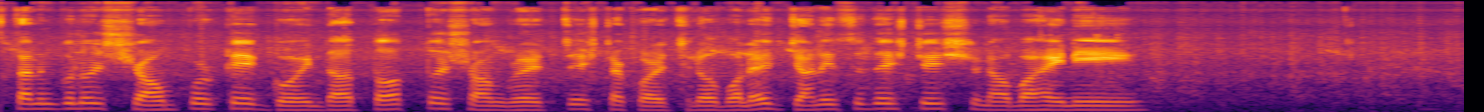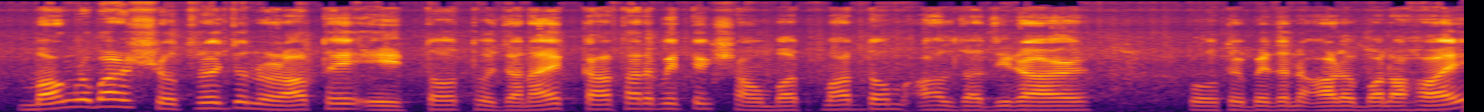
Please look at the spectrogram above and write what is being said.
স্থানগুলো সম্পর্কে গোয়েন্দা তথ্য সংগ্রহের চেষ্টা করেছিল বলে জানিয়েছে দেশটির সেনাবাহিনী। মঙ্গলবার সতেরো জন রাতে এই তথ্য জানায় কাতার ভিত্তিক সংবাদ মাধ্যম আল জাজিরার। প্রতিবেদন আরও বলা হয়,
